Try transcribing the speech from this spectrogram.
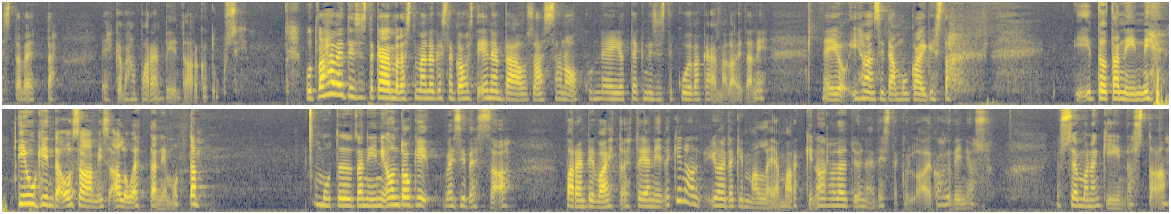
sitä vettä ehkä vähän parempiin tarkoituksiin. Mutta vähävetisestä käymälästä mä en oikeastaan kauheasti enempää osaa sanoa, kun ne ei ole teknisesti kuivakäymälöitä, niin ne ei ole ihan sitä mun kaikista tota niin, niin, tiukinta osaamisaluettani, mutta, mutta tota niin, niin on toki vesivessaa parempi vaihtoehto, ja niitäkin on joitakin malleja markkinoilla, löytyy netistä kyllä aika hyvin, jos, jos semmoinen kiinnostaa.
